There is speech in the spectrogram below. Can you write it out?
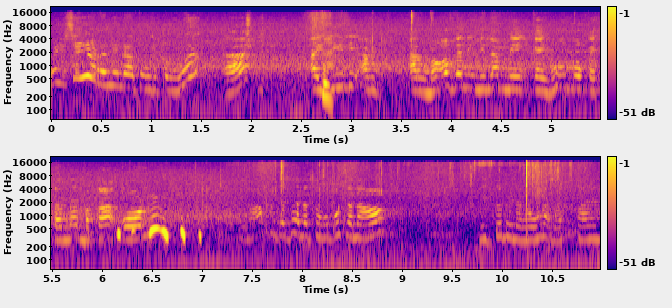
Ay, sa'yo na nila itong gipanguha? Ha? Ay, dili ang ang mao gani nila may kay humo kay tanan makaon. Naapay daghan na tungkol sa nao. Dito may nanguha last time.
